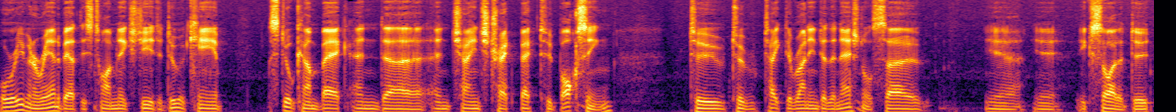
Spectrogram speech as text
or even around about this time next year, to do a camp, still come back and uh, and change track back to boxing to to take the run into the nationals. So yeah, yeah, excited, dude,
